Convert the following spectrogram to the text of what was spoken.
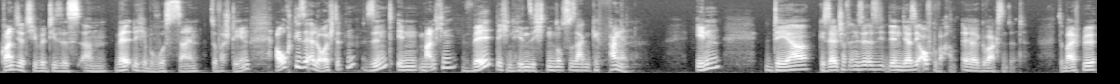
quantitative, dieses ähm, weltliche Bewusstsein zu verstehen. Auch diese Erleuchteten sind in manchen weltlichen Hinsichten sozusagen gefangen in der Gesellschaft, in der sie, in der sie aufgewachsen äh, sind. Zum Beispiel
